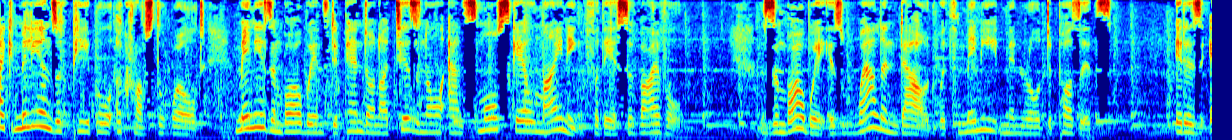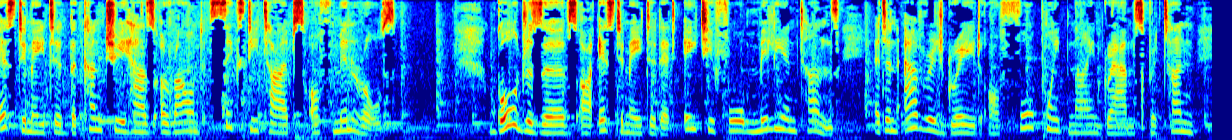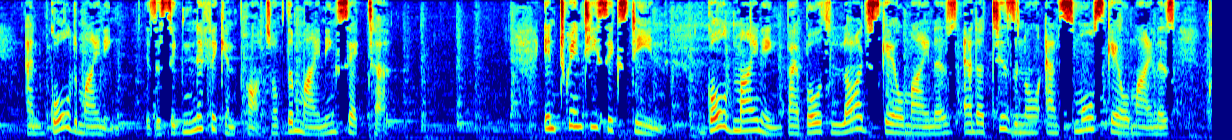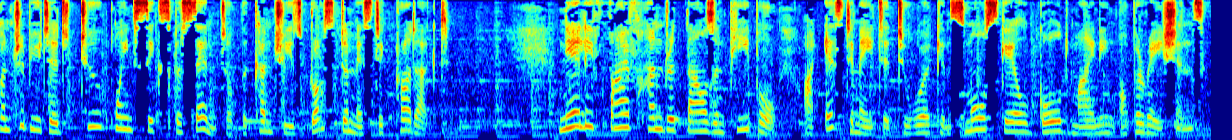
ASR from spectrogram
Like millions of people across the world, many Zimbabweans depend on artisanal and small scale mining for their survival. Zimbabwe is well endowed with many mineral deposits. It is estimated the country has around 60 types of minerals. Gold reserves are estimated at 84 million tons at an average grade of 4.9 grams per ton, and gold mining is a significant part of the mining sector. In 2016, gold mining by both large scale miners and artisanal and small scale miners contributed 2.6% of the country's gross domestic product. Nearly 500,000 people are estimated to work in small scale gold mining operations.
